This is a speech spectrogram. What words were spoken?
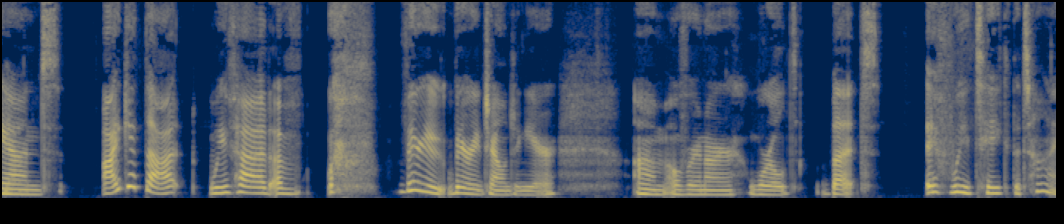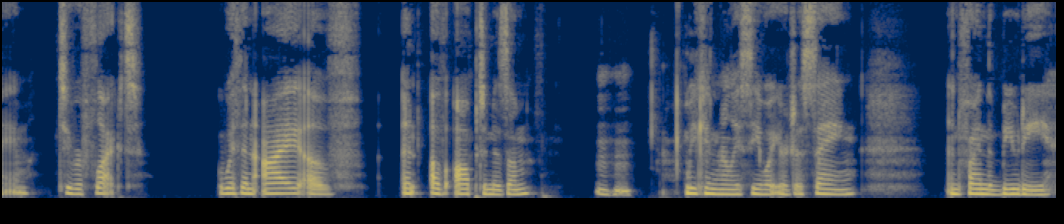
And I get that. We've had a v- very, very challenging year um, over in our world. But if we take the time to reflect with an eye of an of optimism hmm we can really see what you're just saying and find the beauty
